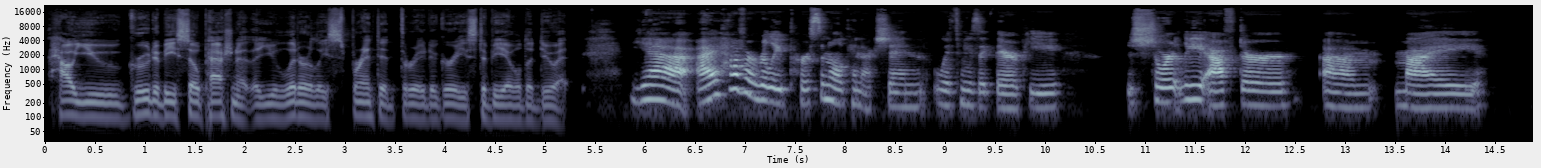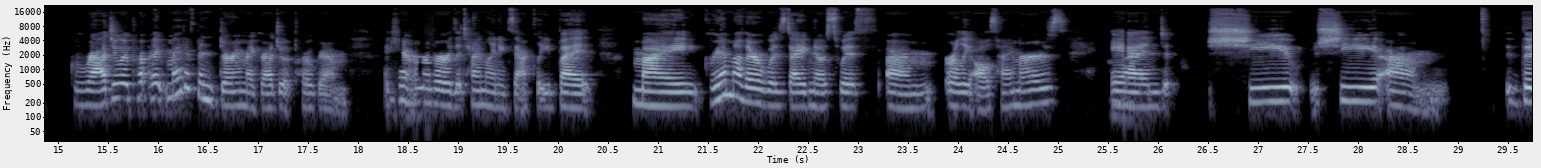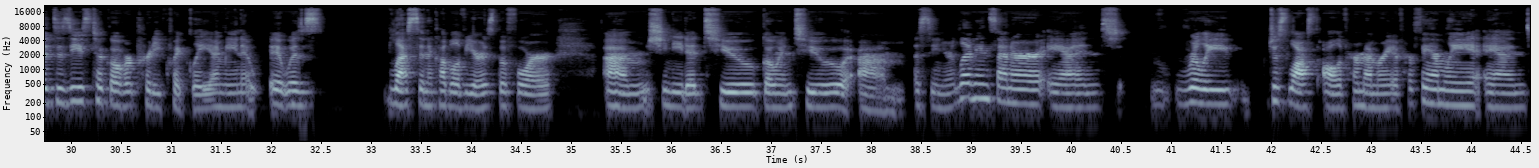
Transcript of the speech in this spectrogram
how you grew to be so passionate that you literally sprinted through degrees to be able to do it. Yeah, I have a really personal connection with music therapy. Shortly after um, my graduate, pro- it might have been during my graduate program. I can't Mhm. remember the timeline exactly, but my grandmother was diagnosed with um, early Alzheimer's, Mhm. and she she um, the disease took over pretty quickly. I mean, it it was less than a couple of years before um, she needed to go into um, a senior living center and really just lost all of her memory of her family and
